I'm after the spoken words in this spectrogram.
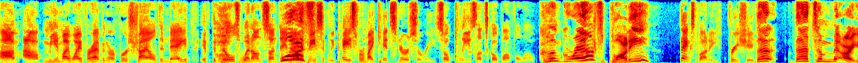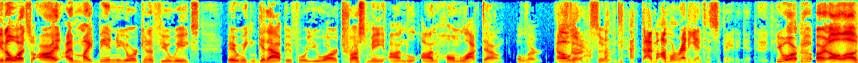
Um, uh, me and my wife are having our first child in May. If the Bills win on Sunday, that basically pays for my kid's nursery. So please, let's go Buffalo. Congrats, buddy. Thanks, buddy. Appreciate that. That's amazing. All right, you know what? So I, I might be in New York in a few weeks. Maybe we can get out before you are. Trust me on on home lockdown alert. Oh starting yeah, soon. I'm, I'm already anticipating it. You are all right. I'll uh,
